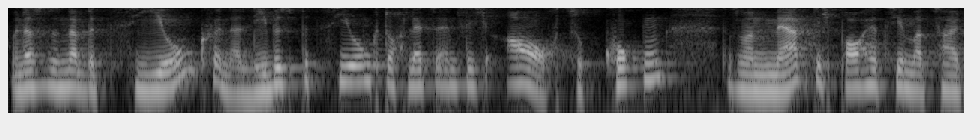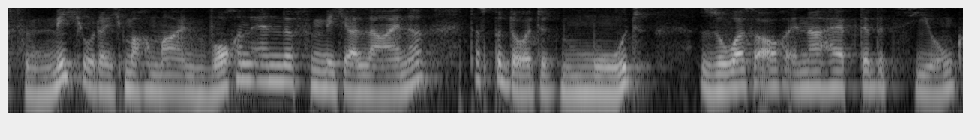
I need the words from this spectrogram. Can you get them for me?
Und das ist in der Beziehung, in der Liebesbeziehung doch letztendlich auch zu gucken, dass man merkt, ich brauche jetzt hier mal Zeit für mich oder ich mache mal ein Wochenende für mich alleine. Das bedeutet Mut, sowas auch innerhalb der Beziehung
